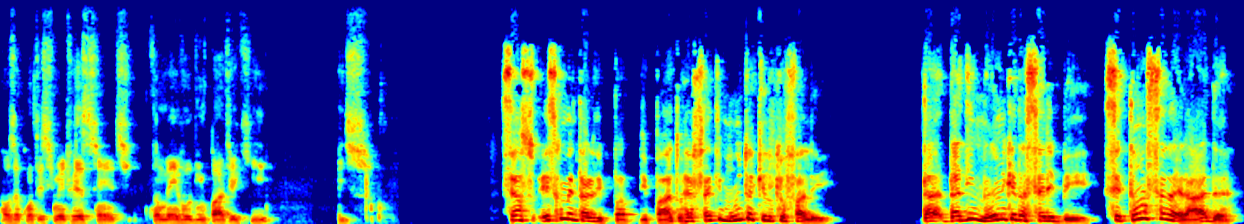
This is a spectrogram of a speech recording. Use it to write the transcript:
aos acontecimentos recentes, também vou de empate aqui. Isso. Celso, esse comentário de, de Pato reflete muito aquilo que eu falei da, da dinâmica da Série B ser tão acelerada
